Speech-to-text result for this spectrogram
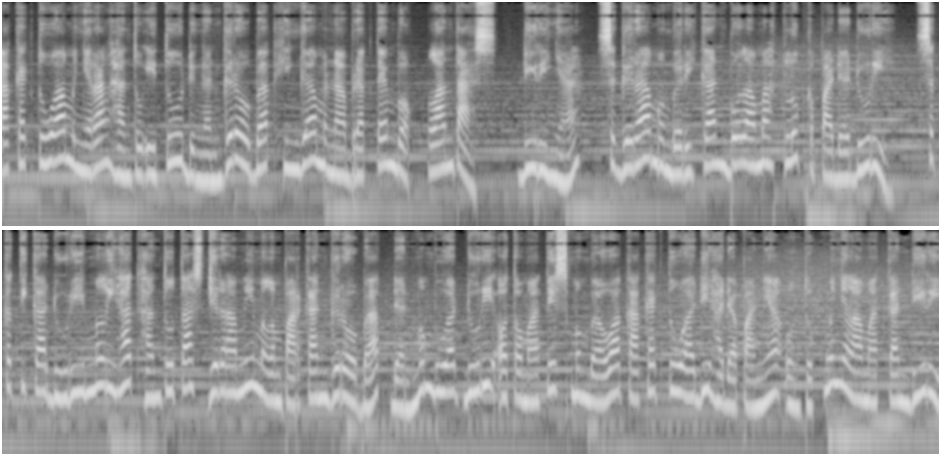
kakek tua menyerang hantu itu dengan gerobak hingga menabrak tembok. Lantas, dirinya segera memberikan bola makhluk kepada Duri. Seketika Duri melihat hantu tas jerami melemparkan gerobak dan membuat Duri otomatis membawa kakek tua di hadapannya untuk menyelamatkan diri.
